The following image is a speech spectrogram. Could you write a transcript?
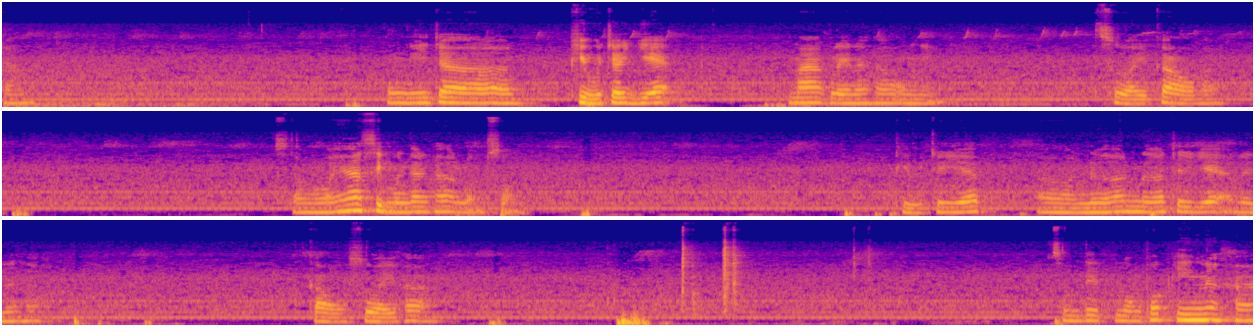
ชั้น ตรงนี้จะผิวจะแยะมากเลยนะคะองค์นี้ สวยเก่าค่ะ สองร้อยห้าสิบเหมือนกันค่ะรวมส่ง ผิวจะแยะเอ่อเนื้อเนื้อจะแยะเลยนะคะ เก่าสวยค่ะสมเด็จหลวงพ่อพิงค์นะคะ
